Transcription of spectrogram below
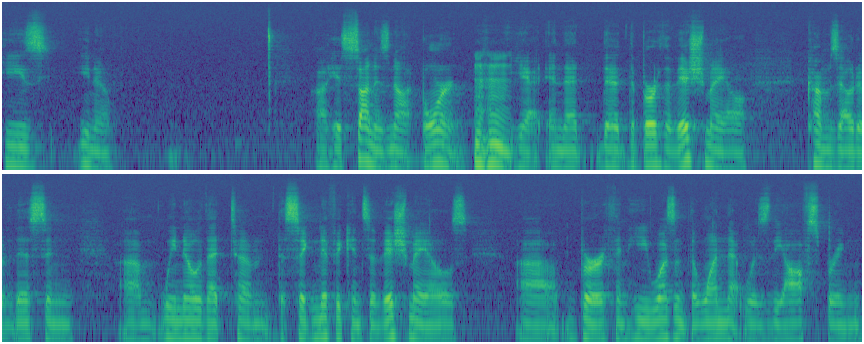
he's you know uh, his son is not born Mhm. yet and that the the birth of Ishmael comes out of this and um, we know that um, the significance of Ishmael's uh, birth, and he wasn't the one that was the offspring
